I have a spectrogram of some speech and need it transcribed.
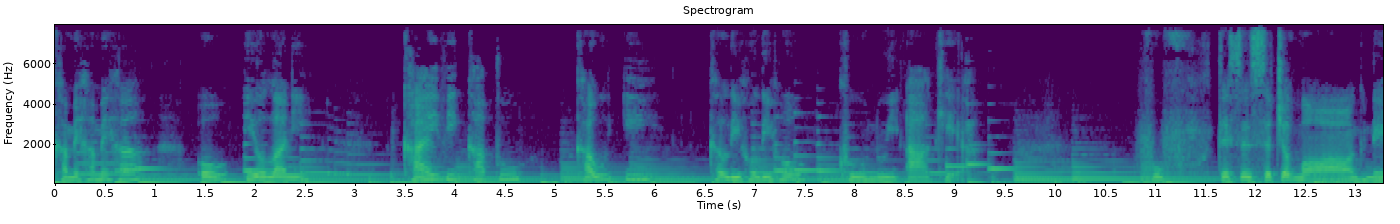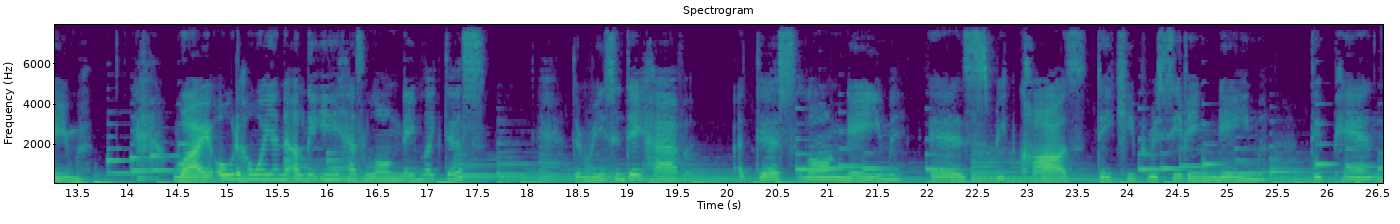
Kamehameha o Iolani Kaivi Kapu Kau'i Kaliholiho Kunui Akea. Whew, this is such a long name. Why old Hawaiian ali'i has a long name like this? The reason they have a, this long name is because they keep receiving name depend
